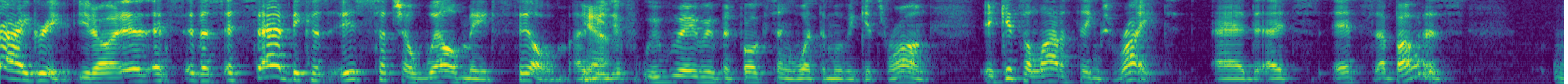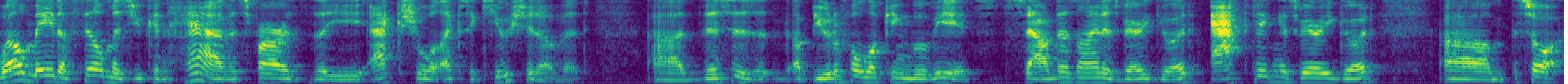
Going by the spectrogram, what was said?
I agree. You know, it's it's it's sad because it is such a well made film. I yeah. mean, if we, we've been focusing on what the movie gets wrong, it gets a lot of things right, and it's it's about as well made a film as you can have as far as the actual execution of it. Uh, this is a beautiful looking movie. Its sound design is very good. Acting is very good. Um, so,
